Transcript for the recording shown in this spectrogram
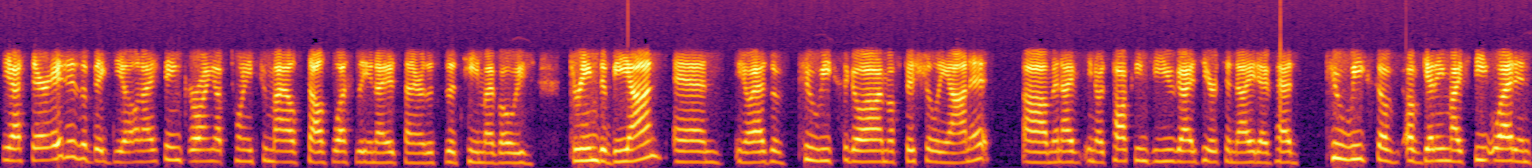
Yeah, Sarah, it is a big deal. And I think growing up 22 miles southwest of the United Center, this is a team I've always dreamed to be on. And, you know, as of two weeks ago, I'm officially on it. Um, and I've, you know, talking to you guys here tonight, I've had two weeks of, of getting my feet wet and,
